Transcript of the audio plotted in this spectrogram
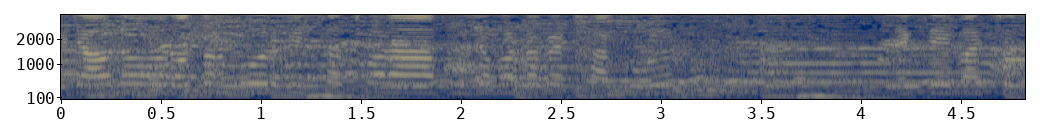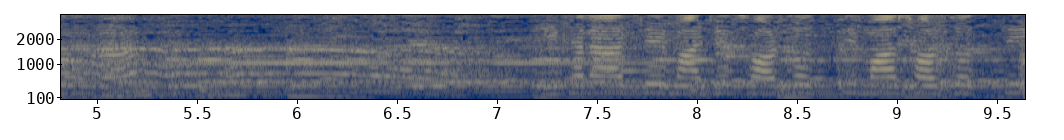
এটা হলো রতনপুর বিশ্বাসপাড়া পুজো মণ্ডপের ঠাকুর। দেখতেই পাচ্ছ তোমরা। এখানে আছে মাঝে সরস্বতী মা সরস্বতী,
